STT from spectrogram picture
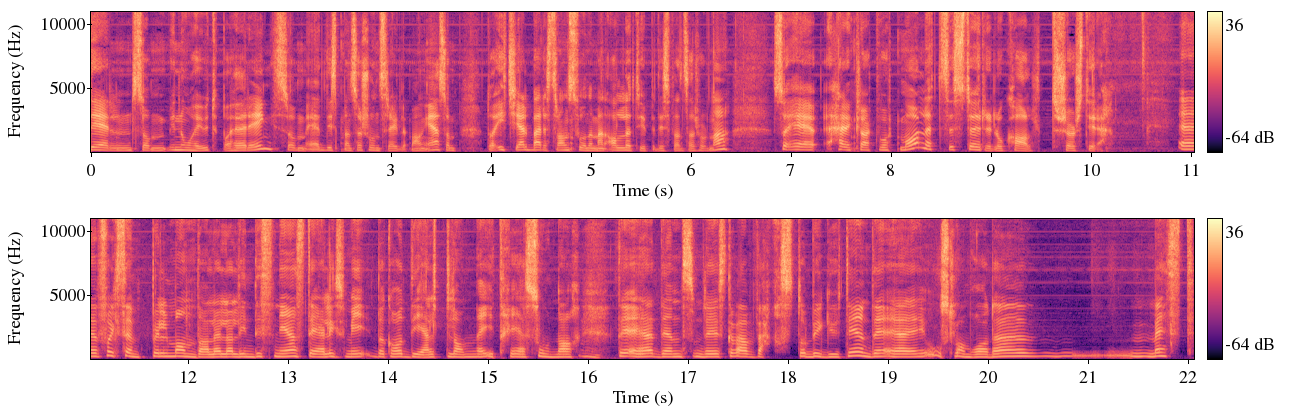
delen som vi nå har ute på høring, som er dispensasjonsreglementet, som da ikke gjelder bare strandsone, men alle typer dispensasjoner, så er helt klart vårt mål et større lokalt selvstyre. Eh, F.eks. Mandal eller Lindesnes. det er liksom i, Dere har delt landet i tre soner. Mm. Det er den som det skal være verst å bygge ut i. Det er i Oslo-området mest.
